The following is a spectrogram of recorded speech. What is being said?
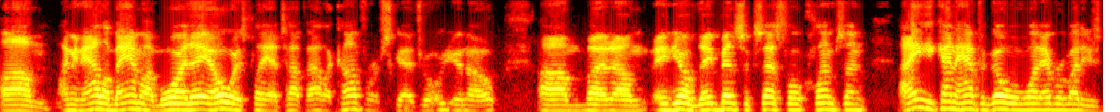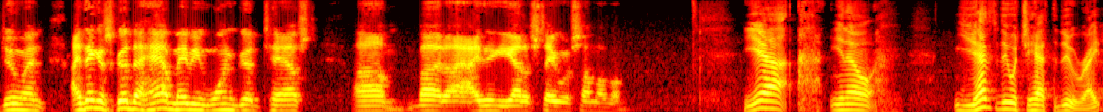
Um, I mean, Alabama, boy, they always play a tough out of conference schedule, you know. Um, but, um, and, you know, they've been successful. Clemson, I think you kind of have to go with what everybody's doing. I think it's good to have maybe one good test, um, but I, I think you got to stay with some of them. Yeah, you know, you have to do what you have to do, right?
